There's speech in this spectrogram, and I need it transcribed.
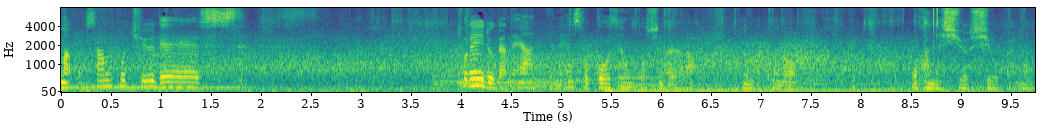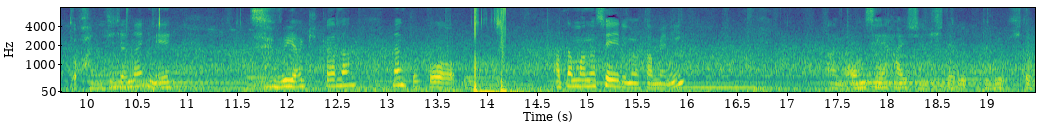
今お散歩中です。トレイルがねあってねそこを散歩しながら今このお話をしようかなってお話じゃないね。つぶやきかな。なんかこう頭の整理のためにあの音声配信してるっていう人の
